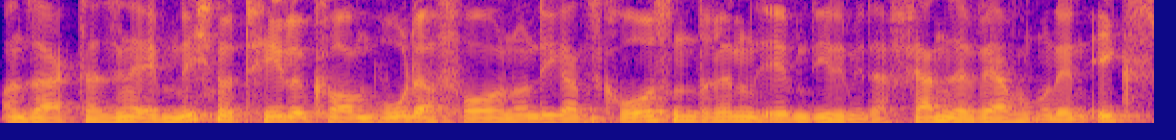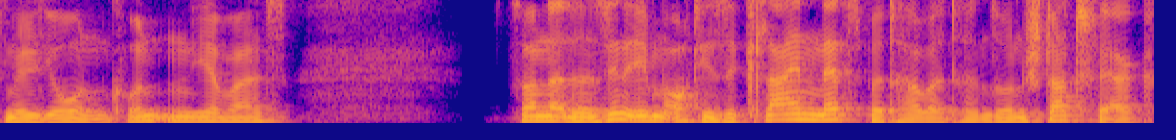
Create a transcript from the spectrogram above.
und sagt, da sind ja eben nicht nur Telekom, Vodafone und die ganz Großen drin, eben die mit der Fernsehwerbung und den x Millionen Kunden jeweils, sondern da sind eben auch diese kleinen Netzbetreiber drin, so ein Stadtwerk,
